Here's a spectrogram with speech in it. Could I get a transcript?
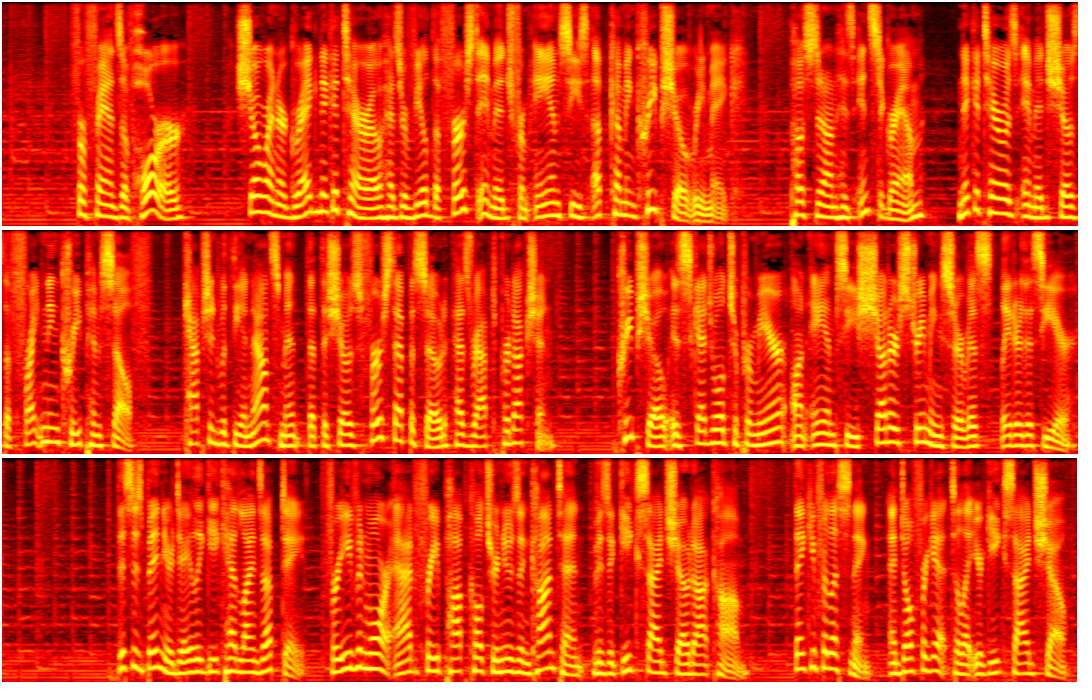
For fans of horror, showrunner Greg Nicotero has revealed the first image from AMC's upcoming Creepshow remake. Posted on his Instagram, Nicotero's image shows the frightening creep himself, captioned with the announcement that the show's first episode has wrapped production. Creepshow is scheduled to premiere on AMC's Shudder streaming service later this year. This has been your Daily Geek Headlines Update. For even more ad free pop culture news and content, visit geeksideshow.com. Thank you for listening, and don't forget to let your geek side show.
